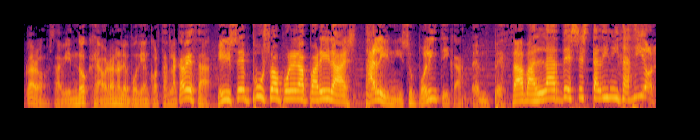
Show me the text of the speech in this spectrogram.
Claro, sabiendo que ahora no le podían cortar la cabeza. Y se puso a poner a parir a Stalin y su política. Empezaba la desestalinización,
